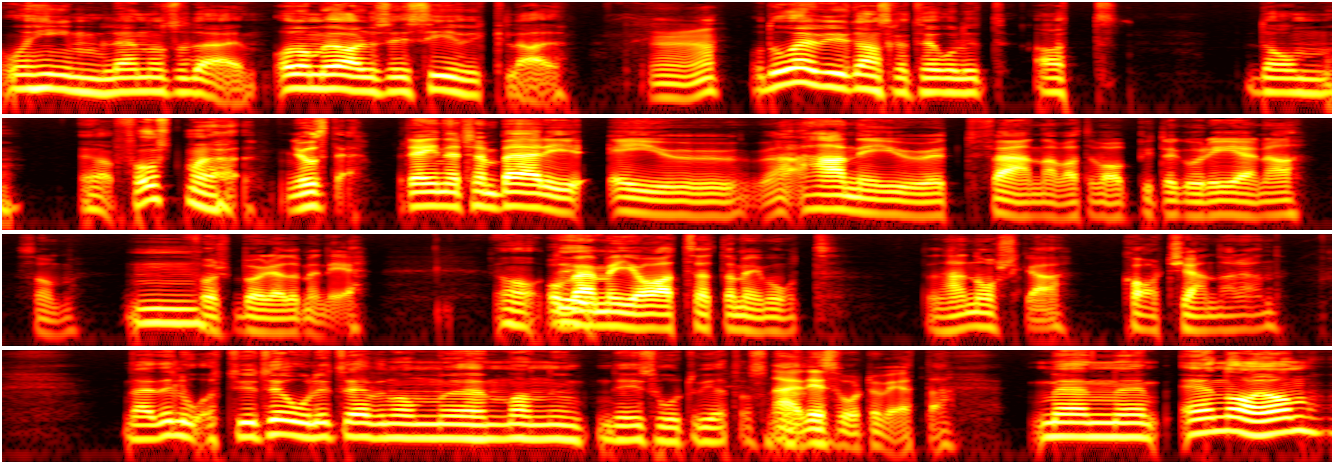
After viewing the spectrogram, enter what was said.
och himlen och sådär. Och de rörde sig i cirklar. Mm. Och då är det ju ganska troligt att de är först med det här. Just det. Reiner Tjernberg är ju, han är ju ett fan av att det var pythagorerna som Mm, först började med det. Ja, Och det, vem är jag att sätta mig emot? Den här norska kartkännaren. Nej, det låter ju troligt även om eh, man, det är svårt att veta. sånt Nej, det är svårt att veta. Men eh, en av dem,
